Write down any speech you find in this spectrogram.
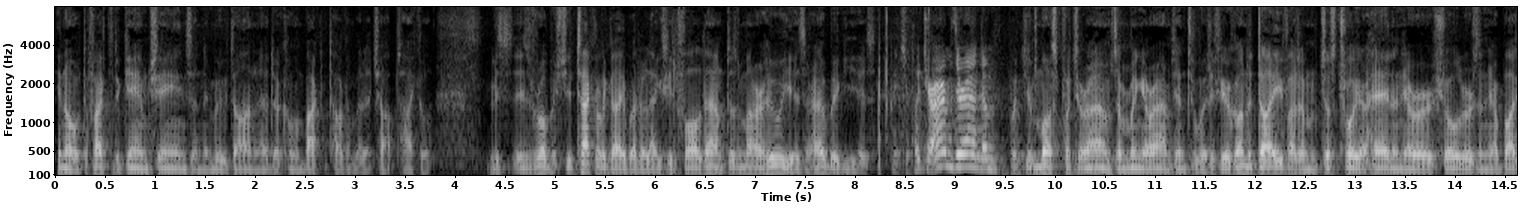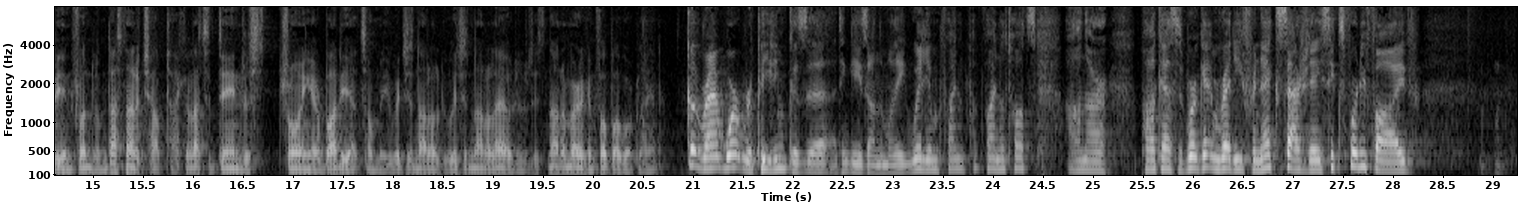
You know, the fact that the game changed and they moved on and they're coming back and talking about a chop tackle is, is rubbish. You tackle a guy by the legs, he'll fall down. It doesn't matter who he is or how big he is. But you put your arms around him. But you must put your arms and bring your arms into it. If you're going to dive at him, just throw your head and your shoulders and your body in front of him. That's not a chop tackle. That's a dangerous throwing your body at somebody, which is not which is not allowed. It's not American football we're playing. Good rant, worth repeating because uh, I think he's on the money. William, final final thoughts on our podcast as we're getting ready for next Saturday, six forty-five.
